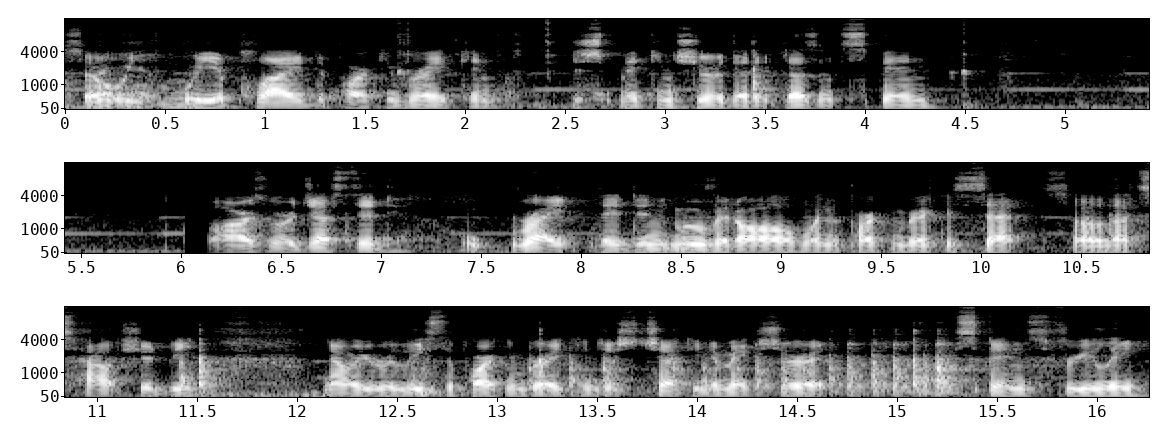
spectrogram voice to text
So we, we applied the parking brake and just making sure that it doesn't spin. Ours were adjusted right. They didn't move at all when the parking brake is set, so that's how it should be. Now we release the parking brake and just checking to make sure it spins freely.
